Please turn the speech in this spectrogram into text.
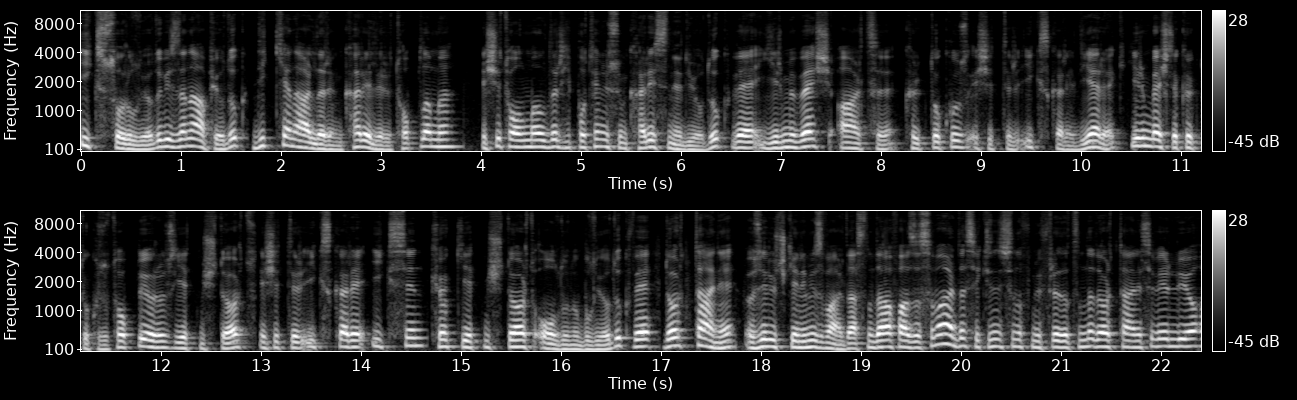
x soruluyordu. Biz de ne yapıyorduk? Dik kenarların kareleri toplamı eşit olmalıdır hipotenüsün karesine diyorduk ve 25 artı 49 eşittir x kare diyerek 25 ile 49'u topluyoruz 74 eşittir x kare x'in kök 74 olduğunu buluyorduk ve 4 tane özel üçgenimiz vardı. Aslında daha fazlası var da 8. sınıf müfredatında 4 tanesi veriliyor.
